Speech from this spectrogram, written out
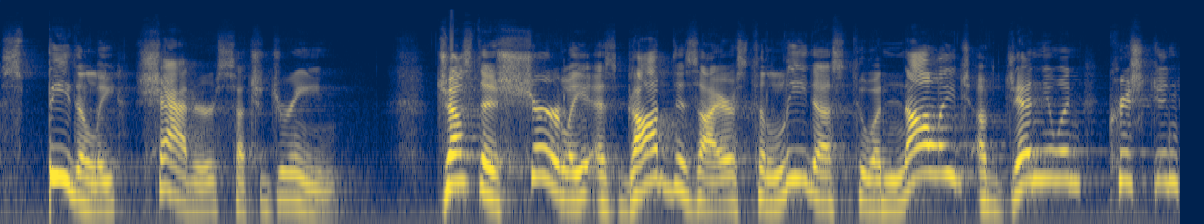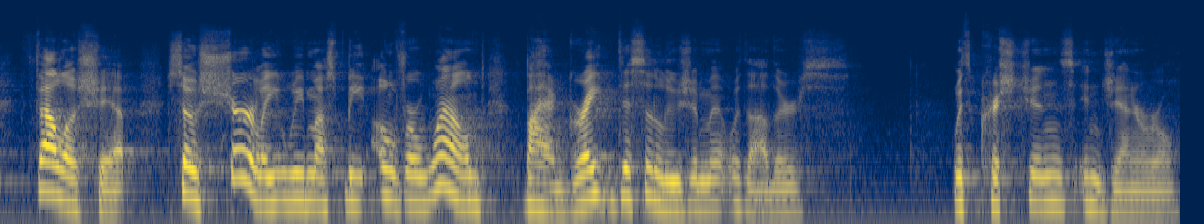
speedily shatters such a dream just as surely as God desires to lead us to a knowledge of genuine Christian fellowship, so surely we must be overwhelmed by a great disillusionment with others, with Christians in general.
